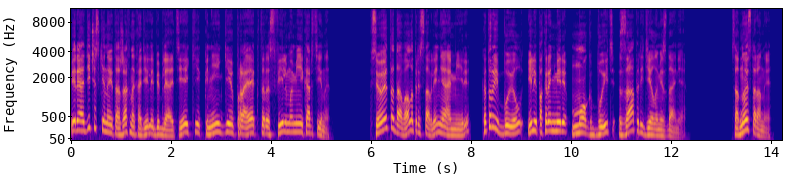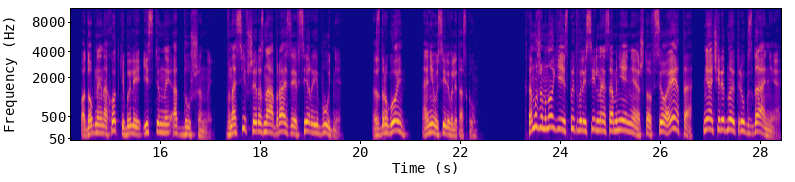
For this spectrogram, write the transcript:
Периодически на этажах находили библиотеки, книги, проекторы с фильмами и картины. Все это давало представление о мире, который был или, по крайней мере, мог быть за пределами здания. С одной стороны, Подобные находки были истинной отдушиной, вносившей разнообразие в серые будни. С другой, они усиливали тоску. К тому же многие испытывали сильное сомнение, что все это не очередной трюк здания,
